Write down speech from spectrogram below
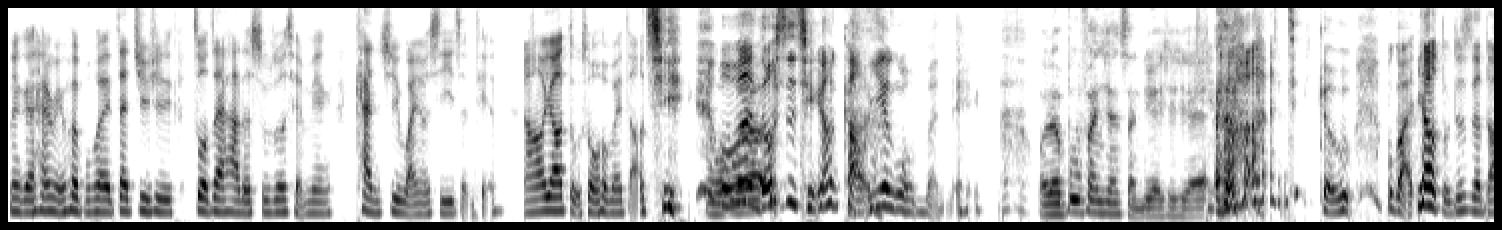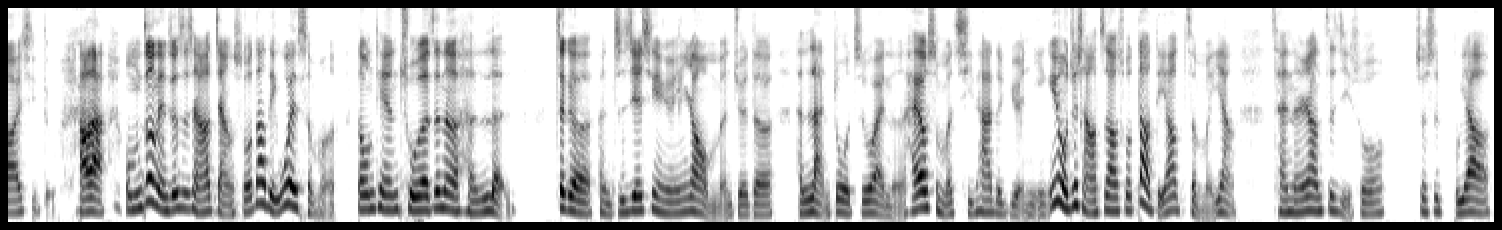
那个 Henry 会不会再继续坐在他的书桌前面看剧玩游戏一整天，然后又要赌说我会不会早起。我我们很多事情要考验我们呢、我的部分先省略，谢谢。可恶，不管要赌就是都要一起赌。好啦，我们重点就是想要讲说，到底为什么冬天除了真的很冷这个很直接性的原因让我们觉得很懒惰之外呢，还有什么其他的原因？因为我就想要知道说，到底要怎么样才能让自己说，就是不要。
